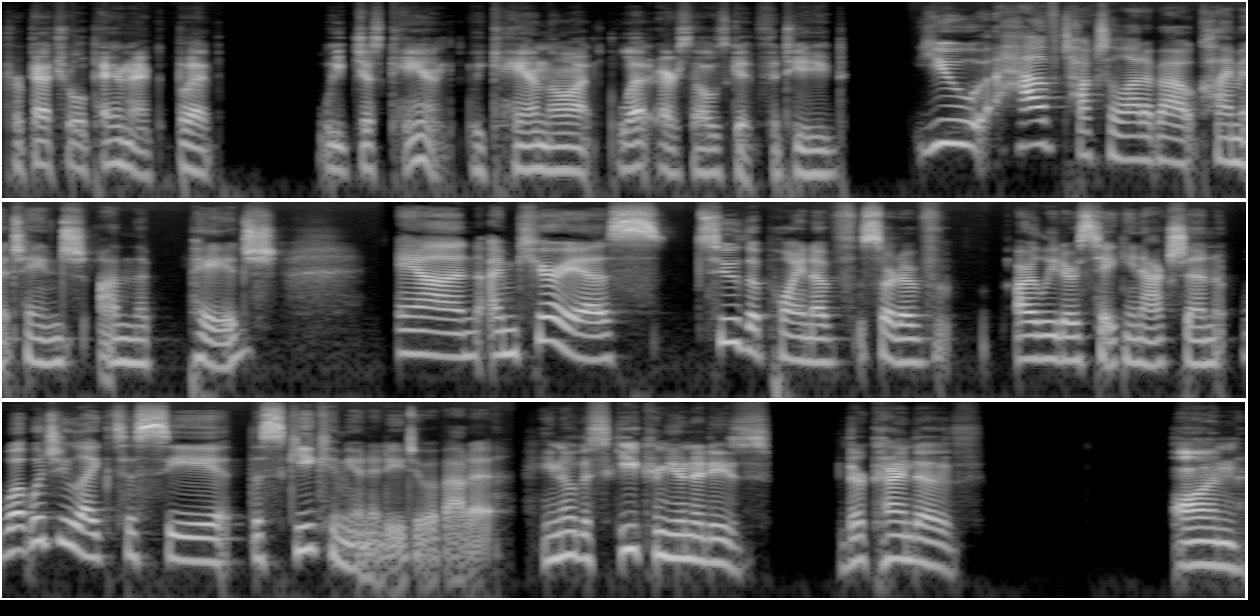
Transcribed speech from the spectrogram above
perpetual panic, but we just can't. We cannot let ourselves get fatigued. You have talked a lot about climate change on the page. And I'm curious to the point of sort of our leaders taking action, what would you like to see the ski community do about it? You know, the ski communities, they're kind of on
